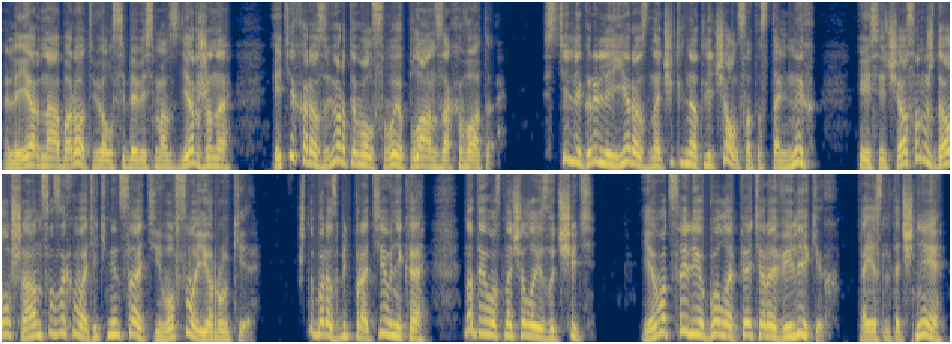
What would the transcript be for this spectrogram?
Лиер, наоборот, вел себя весьма сдержанно и тихо развертывал свой план захвата. Стиль игры Лиера значительно отличался от остальных, и сейчас он ждал шанса захватить инициативу в свои руки. Чтобы разбить противника, надо его сначала изучить. Его целью было пятеро великих, а если точнее,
